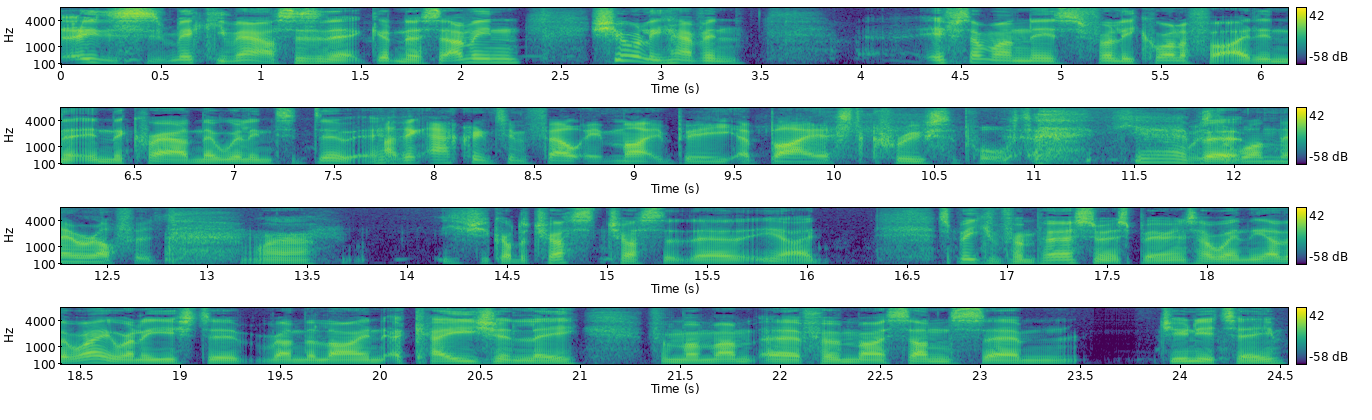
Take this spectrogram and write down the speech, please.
it's Mickey Mouse, isn't it? Goodness. I mean, surely having if someone is fully qualified in the in the crowd and they're willing to do it. I think Accrington felt it might be a biased Crewe supporter. yeah, was but the one they were offered. well, you've just got to trust trust that they're you know. I, Speaking from personal experience, I went the other way when I used to run the line occasionally for my mum, uh, for my son's um, junior team.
